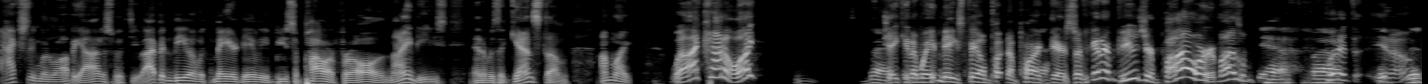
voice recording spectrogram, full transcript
actually, Monroe, I'll be honest with you, I've been dealing with Mayor Daley abuse of power for all the 90s, and it was against them. I'm like, well, I kind of like right. taking away Meigs Field, putting a park yeah. there. So if you're going to abuse your power, it might as well, yeah, well, put it, you know. The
